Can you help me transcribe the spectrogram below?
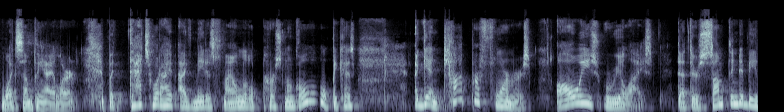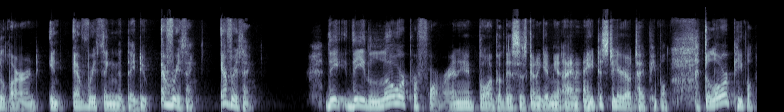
What's something I learned? But that's what I, I've made as my own little personal goal because, again, top performers always realize that there's something to be learned in everything that they do. Everything, everything. The the lower performer, and boy, but this is going to get me. And I hate to stereotype people. The lower people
